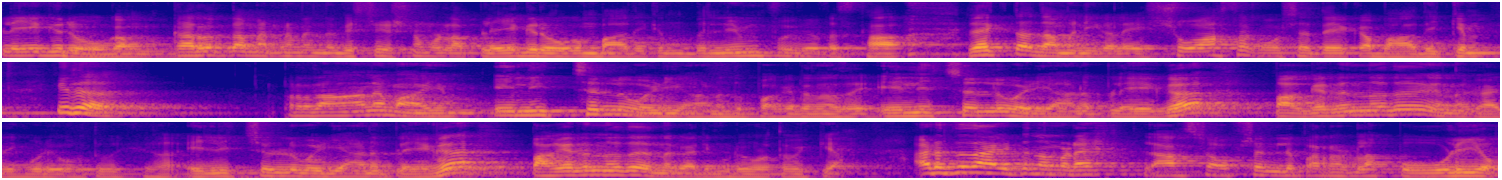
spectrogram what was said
പ്ലേഗ് രോഗം കറുത്ത മരണം എന്ന വിശേഷണമുള്ള പ്ലേഗ് രോഗം ബാധിക്കുന്നത് ലിംഫ് വ്യവസ്ഥ രക്തധമനികളെ ശ്വാസകോശത്തെയൊക്കെ ബാധിക്കും. ഇത് പ്രധാനമായും എലിച്ചെല്ല് വഴിയാണ് ഇത് പകരുന്നത്. എലിച്ചെല്ല് വഴിയാണ് പ്ലേഗ് പകരുന്നത് എന്ന കാര്യം കൂടി ഓർത്ത് വെക്കുക. എലിച്ചെല്ല് വഴിയാണ് പ്ലേഗ് പകരുന്നത് എന്ന കാര്യം കൂടി ഓർത്ത് വെക്കുക. അടുത്തതായിട്ട് നമ്മുടെ ലാസ്റ്റ് ഓപ്ഷനിൽ പറഞ്ഞിട്ടുള്ള പോളിയോ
